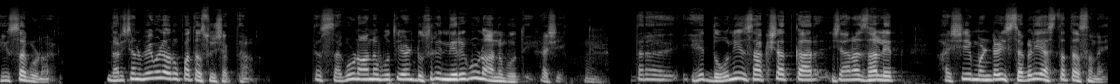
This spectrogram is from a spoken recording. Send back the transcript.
हे सगुण आहे. दर्शन वेगवेगळ्या रूपात असू शकतं. तर सगुण अनुभूती आणि दुसरी निर्गुण अनुभूती अशी. तर हे दोन्ही साक्षात्कार ज्यांना झालेत अशी मंडळी सगळी असतात असं नाही.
